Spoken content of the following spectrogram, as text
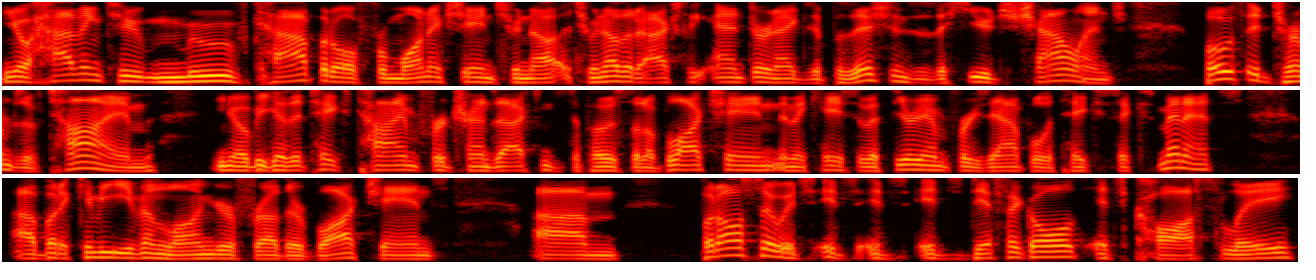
You know, having to move capital from one exchange to another to another to actually enter and exit positions is a huge challenge, both in terms of time, you know, because it takes time for transactions to post on a blockchain. In the case of Ethereum, for example, it takes six minutes, uh, but it can be even longer for other blockchains. Um, but also it's it's it's it's difficult, it's costly,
